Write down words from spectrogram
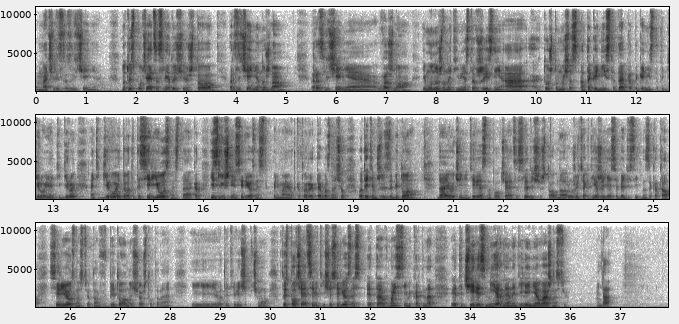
начались развлечения. Ну, то есть получается следующее, что развлечение нужно, развлечение важно, ему нужно найти место в жизни, а то, что мы сейчас антагонисты, да, протагонист это герой и антигерой, антигерой это вот эта серьезность, да, излишняя серьезность, так понимаю, вот, которую ты обозначил вот этим железобетоном. Да, и очень интересно получается следующее, что обнаружить, а где же я себя действительно закатал серьезностью там в бетон, еще что-то, да, и вот эти вещи. Почему? То есть получается ведь еще серьезность, это в моей системе координат, это чрезмерное наделение важностью. Да.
